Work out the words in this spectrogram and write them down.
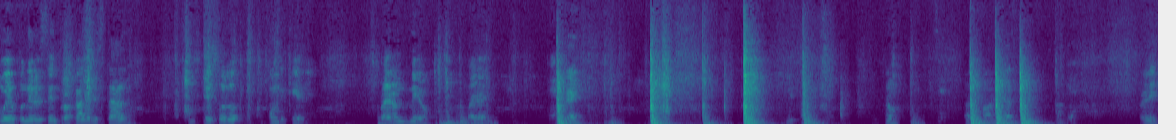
yo voy a poner el centro acá del stand. Y usted solo donde quiere. Right on the middle. Right there. Okay? ¿Listo? ¿No? That's fine. That's fine. Ok. Ready?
